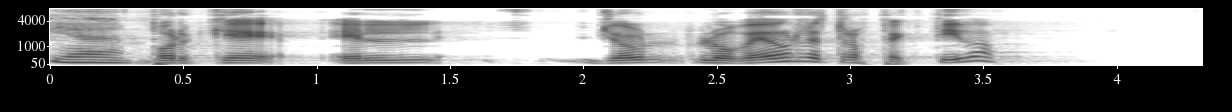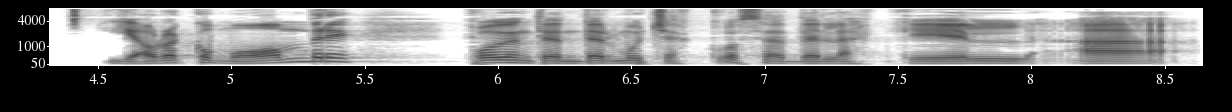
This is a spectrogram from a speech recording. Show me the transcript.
Yeah. porque él, yo lo veo en retrospectiva. Y ahora como hombre puedo entender muchas cosas de las que él ha,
